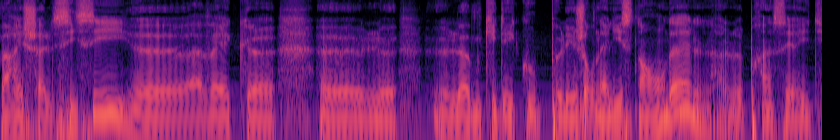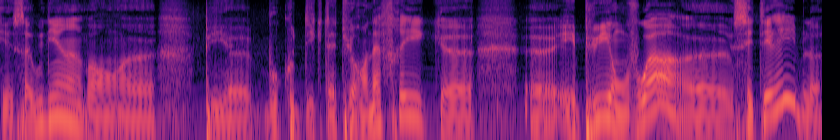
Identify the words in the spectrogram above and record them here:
maréchal Sissi, euh, avec euh, euh, l'homme qui découpe les journalistes en rondelles, le prince héritier saoudien, bon, puis beaucoup de dictatures en Afrique. et puis on voit, c'est terrible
